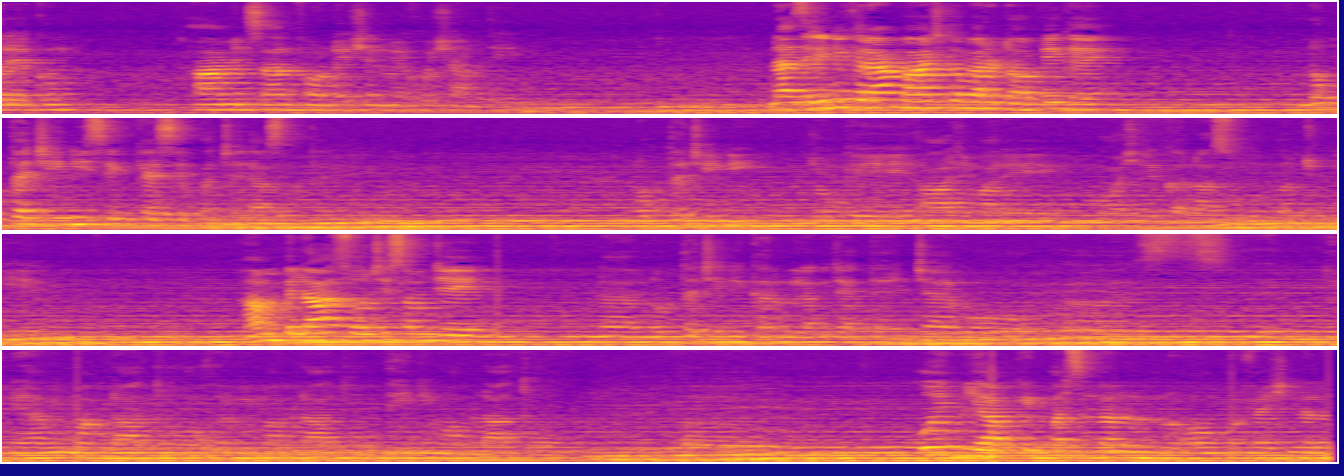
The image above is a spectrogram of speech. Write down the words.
वालेकुम आम इंसान फाउंडेशन में खुश आमदी नाजरीन कराम आज का हमारा टॉपिक है, नुकता चीनी से कैसे बचा जा सकता है? नुकता चीनी, जो कि आज हमारे माशरे का नासूर बन चुकी है। हम बिला सोचे समझे नुकता चीनी करने लग जाते हैं, चाहे वो दुनियावी मामला हो, अखरवी मामला हो, दीनी मामला हो कोई भी आपके पर्सनल हो प्रोफेशनल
